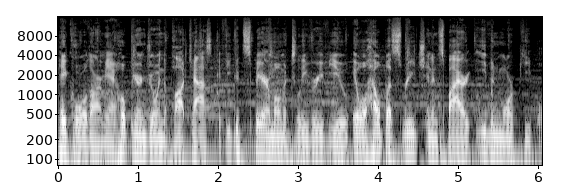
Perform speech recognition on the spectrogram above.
Hey, Cold Army, I hope you're enjoying the podcast. If you could spare a moment to leave a review, it will help us reach and inspire even more people.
